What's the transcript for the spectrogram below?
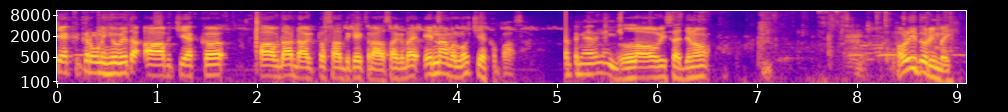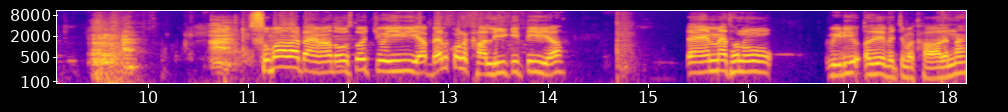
ਚੈੱਕ ਕਰਾਉਣੀ ਹੋਵੇ ਤਾਂ ਆਪ ਚੈੱਕ ਆਪ ਦਾ ਡਾਕਟਰ ਸੱਦ ਕੇ ਕਰਾ ਸਕਦਾ। ਇਹਨਾਂ ਵੱਲੋਂ ਚੈੱਕ ਪਾਸ। ਲਓ ਵੀ ਸੱਜਣੋ ਹੌਲੀ ਤੋਰੀ ਬਾਈ। ਸਵੇਰ ਦਾ ਟਾਈਮ ਆ ਦੋਸਤੋ ਚੋਈ ਵੀ ਆ ਬਿਲਕੁਲ ਖਾਲੀ ਕੀਤੀ ਵੀ ਆ। ਟਾਈਮ ਮੈਂ ਤੁਹਾਨੂੰ ਵੀਡੀਓ ਦੇ ਵਿੱਚ ਵਿਖਾ ਦਿੰਨਾ।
